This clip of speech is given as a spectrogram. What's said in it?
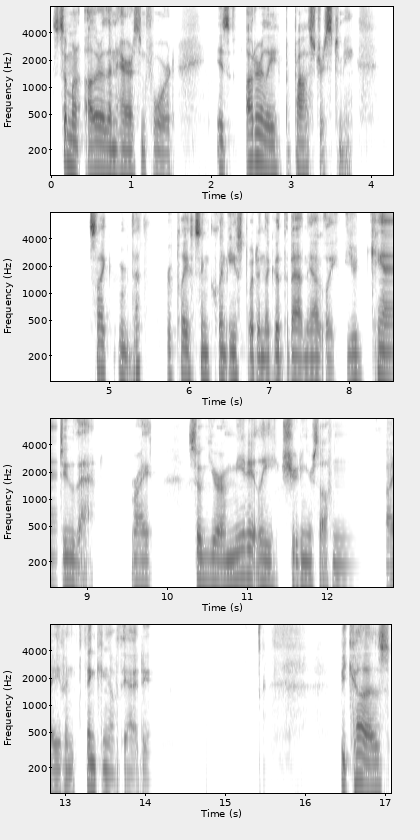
someone other than Harrison Ford, is utterly preposterous to me. It's like mm, that's replacing Clint Eastwood in The Good, the Bad, and the Ugly. You can't do that, right? So you're immediately shooting yourself in by even thinking of the idea because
